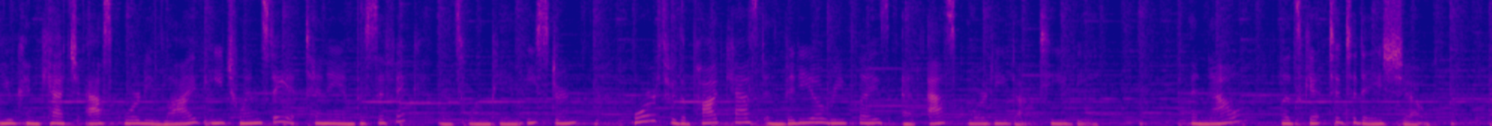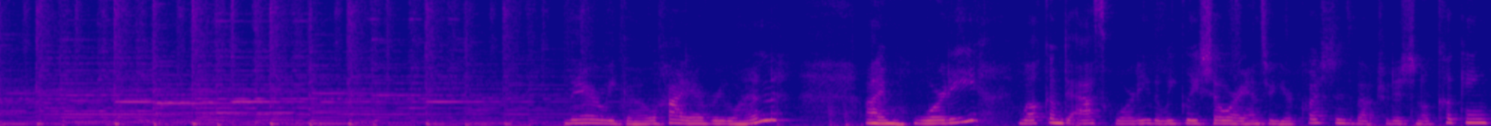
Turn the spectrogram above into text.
You can catch Ask Wardee live each Wednesday at 10 a.m. Pacific, that's 1 p.m. Eastern, or through the podcast and video replays at askwardee.tv. And now, let's get to today's show. There we go. Hi, everyone. I'm Wardee. Welcome to Ask Wardee, the weekly show where I answer your questions about traditional cooking.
